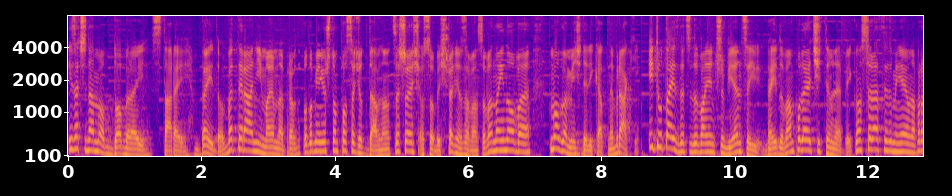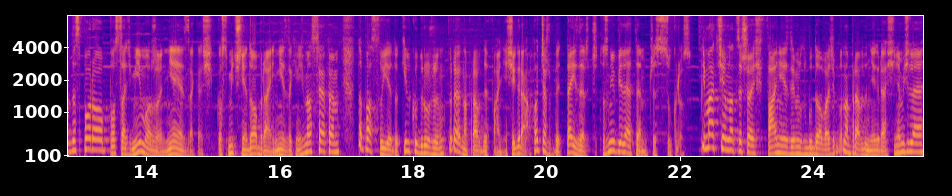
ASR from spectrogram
I zaczynamy od dobrej, starej Bejdo. Weterani mają najprawdopodobniej już tą postać od dawna na C6, osoby średnio zaawansowane i nowe mogą mieć delikatne braki. I tutaj zdecydowanie czym więcej Bejdo wam poleci, tym lepiej. Konstelacje zmieniają naprawdę sporo, postać mimo, że nie jest jakaś kosmicznie dobra i nie jest jakimś massefem, to pasuje do kilku drużyn, które naprawdę fajnie się gra. Chociażby Taser, czy to z New Violetem, czy z Sucros. Jeśli macie ją na C6, fajnie jest ją zbudować, bo naprawdę nie gra się nią źle,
